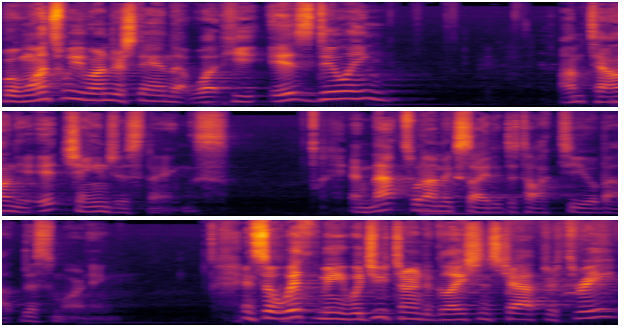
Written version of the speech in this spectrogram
But once we understand that what he is doing, I'm telling you, it changes things. And that's what I'm excited to talk to you about this morning. And so, with me, would you turn to Galatians chapter 3?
